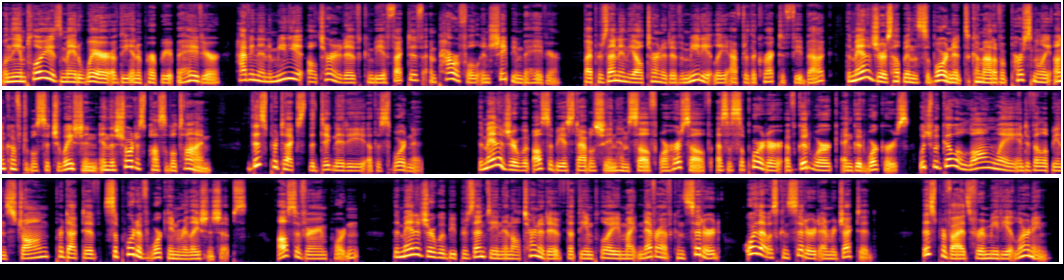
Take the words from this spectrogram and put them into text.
When the employee is made aware of the inappropriate behavior, having an immediate alternative can be effective and powerful in shaping behavior. By presenting the alternative immediately after the corrective feedback, the manager is helping the subordinate to come out of a personally uncomfortable situation in the shortest possible time. This protects the dignity of the subordinate. The manager would also be establishing himself or herself as a supporter of good work and good workers, which would go a long way in developing strong, productive, supportive working relationships. Also, very important, the manager would be presenting an alternative that the employee might never have considered or that was considered and rejected. This provides for immediate learning.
